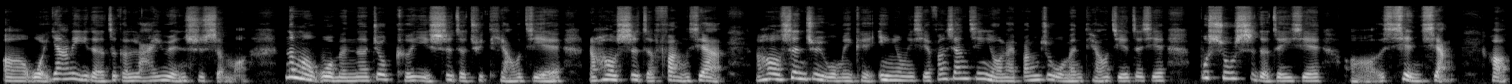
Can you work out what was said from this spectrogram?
呃，我压力的这个来源是什么？那么我们呢就可以试着去调节，然后试着放下，然后甚至于我们也可以应用一些芳香精油来帮助我们调节这些不舒适的这一些呃现象。好，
